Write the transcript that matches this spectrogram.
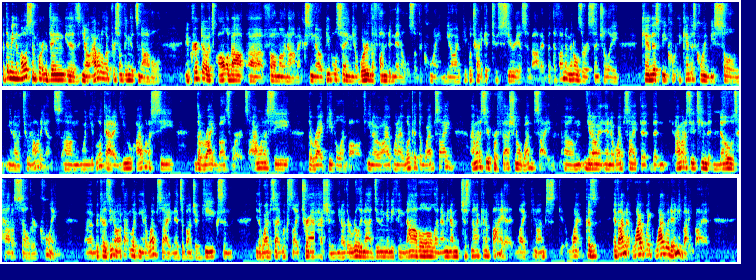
but I mean, the most important thing is, you know, I want to look for something that's novel in crypto it's all about uh, fomonomics you know people saying you know what are the fundamentals of the coin you know and people try to get too serious about it but the fundamentals are essentially can this be can this coin be sold you know to an audience? Um, when you look at it you i want to see the right buzzwords. I want to see the right people involved. You know i when i look at the website i want to see a professional website um, you know and, and a website that that i want to see a team that knows how to sell their coin uh, because you know if i'm looking at a website and it's a bunch of geeks and the website looks like trash and you know they're really not doing anything novel and i mean i'm just not going to buy it. Like you know i'm just why because if i'm why like why would anybody buy it?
